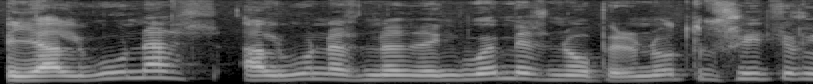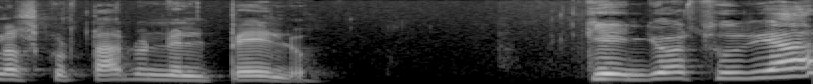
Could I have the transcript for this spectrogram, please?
Y algunas, algunas en Güemes no, pero en otros sitios las cortaron el pelo. ¿Quién, yo a estudiar?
